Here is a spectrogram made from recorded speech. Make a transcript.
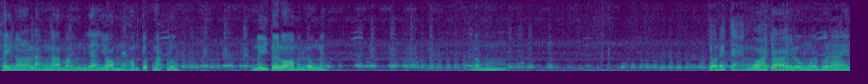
Thấy nó là lặng là mà mình gán dòm không chớp mắt luôn. Nó đi tới lo mình luôn nè. Lụm Chỗ này cạn quá trời luôn rồi, bữa nay.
